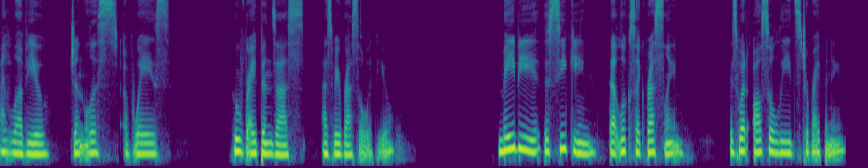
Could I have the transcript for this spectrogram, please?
I love you, gentlest of ways, who ripens us as we wrestle with you. Maybe the seeking that looks like wrestling is what also leads to ripening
